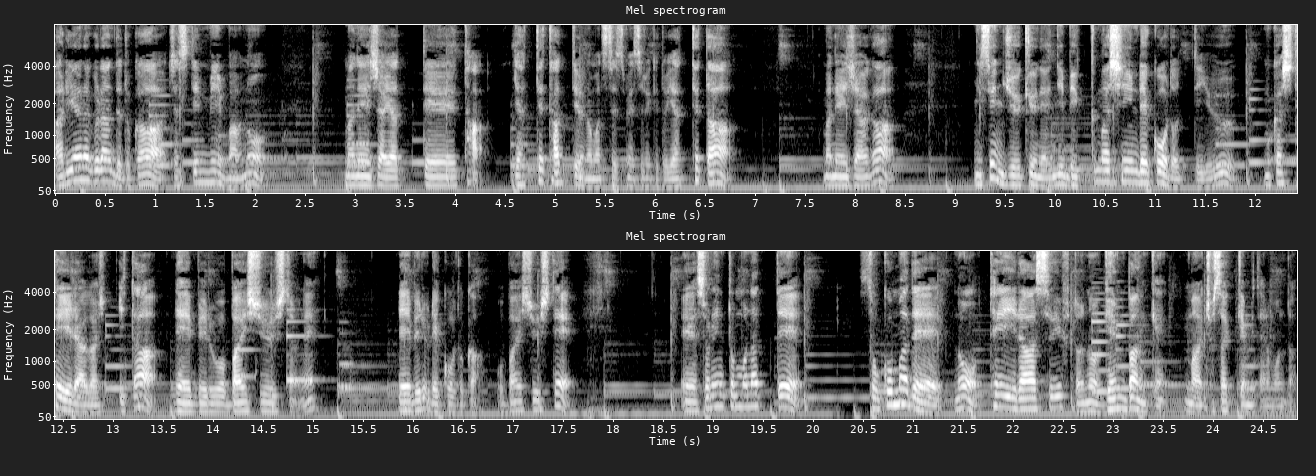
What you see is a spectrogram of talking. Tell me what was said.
アリアナ・グランデとかジャスティン・ビーバーのマネージャーやってた。やってたっていうのはまた説明するけどやってたマネージャーが2019年にビッグマシーンレコードっていう昔テイラーがいたレーベルを買収したよね。レーベルレコードかを買収して、えー、それに伴ってそこまでのテイラー・スウィフトの原版権まあ著作権みたいなもんだ。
